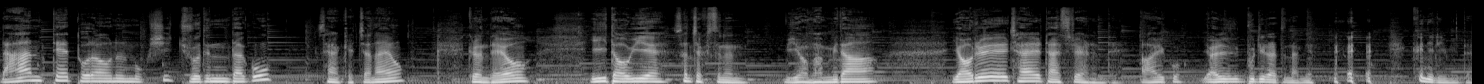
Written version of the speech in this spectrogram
나한테 돌아오는 몫이 줄어든다고 생각했잖아요. 그런데요, 이 더위에 선착순은 위험합니다. 열을 잘 다스려야 하는데, 아이고, 열불이라도 나면 큰일입니다.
